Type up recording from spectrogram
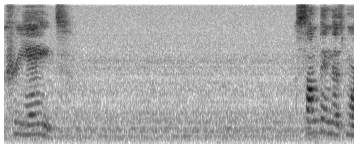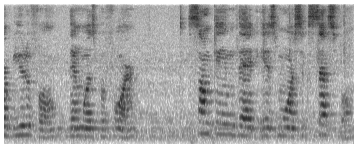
create something that's more beautiful than was before. Something that is more successful.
